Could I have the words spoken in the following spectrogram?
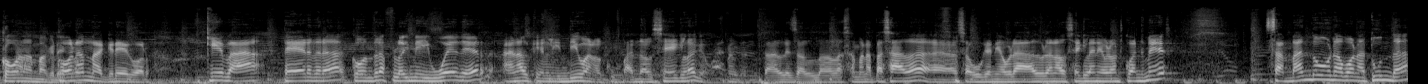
Conor no, McGregor. Conor McGregor, que va perdre contra Floyd Mayweather en el que li en diuen el combat del segle, que, bueno, que total és el de la setmana passada, eh, segur que n'hi haurà durant el segle, n'hi haurà uns quants més. Se'n va endur una bona tunda,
